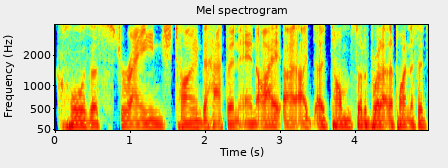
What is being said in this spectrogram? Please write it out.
cause a strange tone to happen. And I, I, I, Tom sort of brought out the point, and I said,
